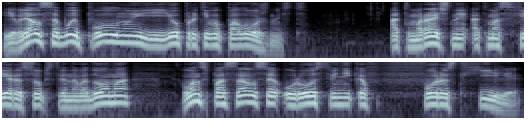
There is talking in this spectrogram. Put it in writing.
являл собой полную ее противоположность. От мрачной атмосферы собственного дома он спасался у родственников в Форест-Хилле,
